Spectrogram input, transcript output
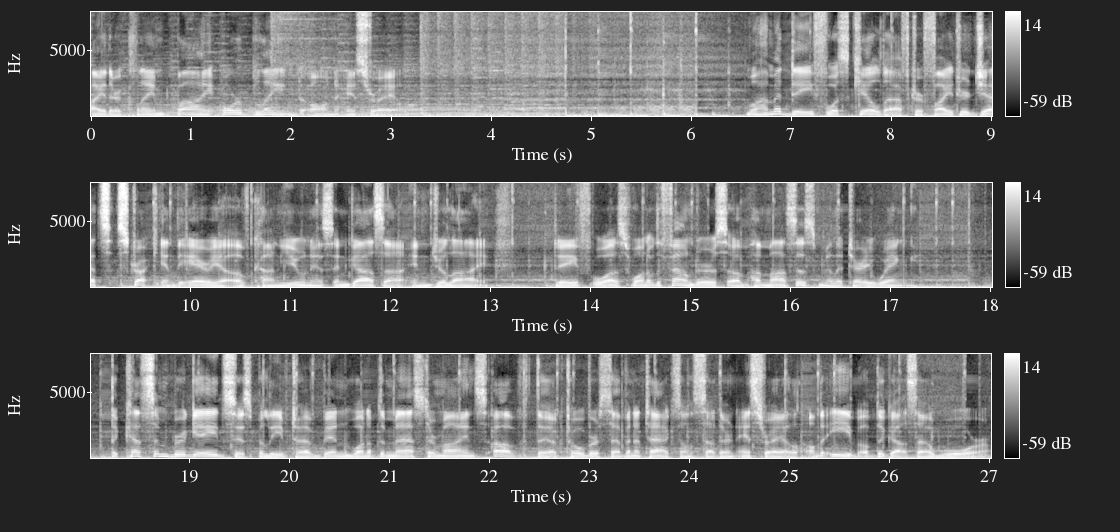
either claimed by or blamed on Israel. Mohammed Deif was killed after fighter jets struck in the area of Khan Yunis in Gaza in July. Deif was one of the founders of Hamas's military wing. The Qassam Brigades is believed to have been one of the masterminds of the October 7 attacks on southern Israel on the eve of the Gaza war.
